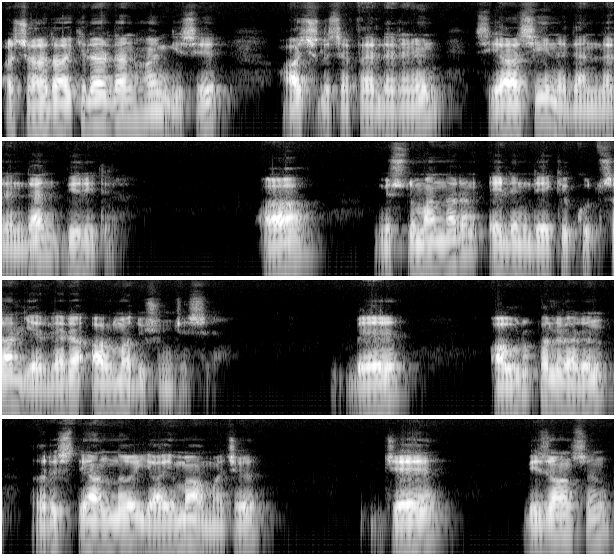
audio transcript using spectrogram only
Aşağıdakilerden hangisi Haçlı seferlerinin siyasi nedenlerinden biridir? A. Müslümanların elindeki kutsal yerlere alma düşüncesi. B. Avrupalıların Hristiyanlığı yayma amacı. C. Bizans'ın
